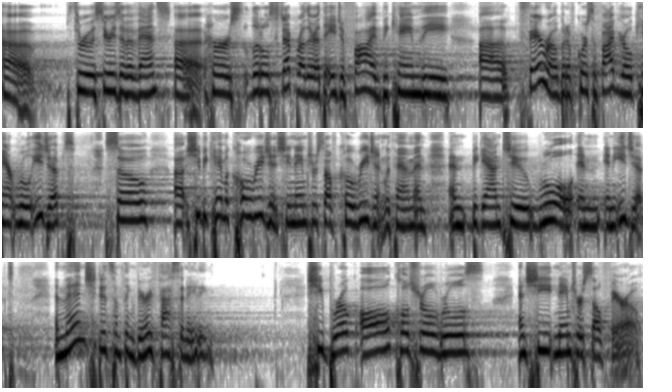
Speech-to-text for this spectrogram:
uh, through a series of events, uh, her little stepbrother at the age of five became the uh, Pharaoh, but of course, a five year old can't rule Egypt. So uh, she became a co-regent. She named herself co-regent with him and, and began to rule in, in Egypt. And then she did something very fascinating. She broke all cultural rules and she named herself Pharaoh.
